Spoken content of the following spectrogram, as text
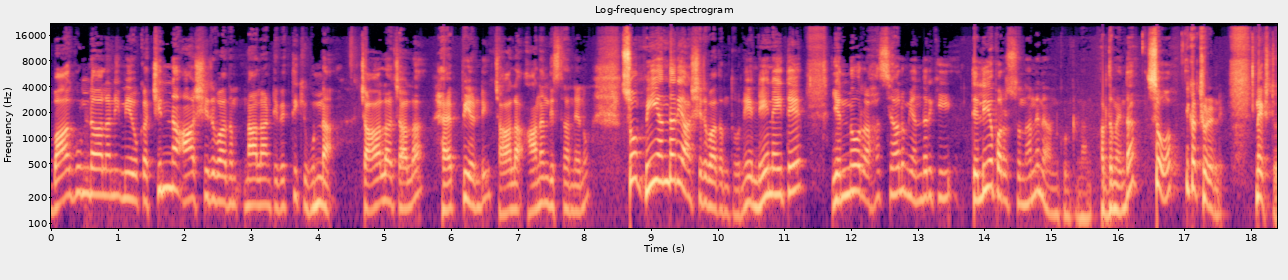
బాగుండాలని మీ ఒక చిన్న ఆశీర్వాదం నాలాంటి వ్యక్తికి ఉన్న చాలా చాలా హ్యాపీ అండి చాలా ఆనందిస్తాను నేను. సో మీ అందరి ఆశీర్వాదంతోనే నేనైతే ఎన్నో రహస్యాలు మీ అందరికీ తెలియపరుస్తుందని నేను అనుకుంటున్నాను. అర్థమైందా? సో ఇక్కడ చూడండి. నెక్స్ట్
